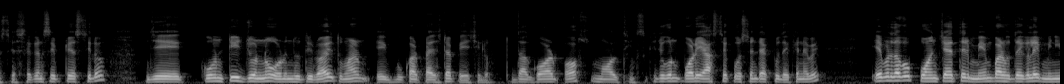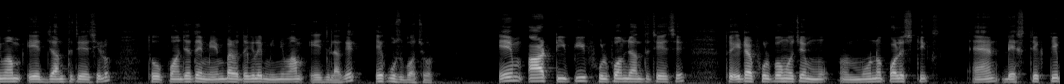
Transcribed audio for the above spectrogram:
এসছে। সেকেন্ড শিফটে এসেছিল যে কোনটির জন্য অরুন্ধতী রয় তোমার এই বুকার প্রাইজটা পেয়েছিল। তো the God of Small Things, কিছুক্ষণ পরে আসছে কোশ্চেনটা একটু দেখে নেবে। এবার দেখো, পঞ্চায়েতের মেম্বার হতে গেলে মিনিমাম এজ জানতে চেয়েছিল। তো পঞ্চায়েতের মেম্বার হতে গেলে মিনিমাম এজ লাগে একুশ বছর। এম আর টিপি ফুল ফর্ম জানতে চেয়েছে। তো এটার ফুল ফর্ম হচ্ছে monopolistic and destructive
